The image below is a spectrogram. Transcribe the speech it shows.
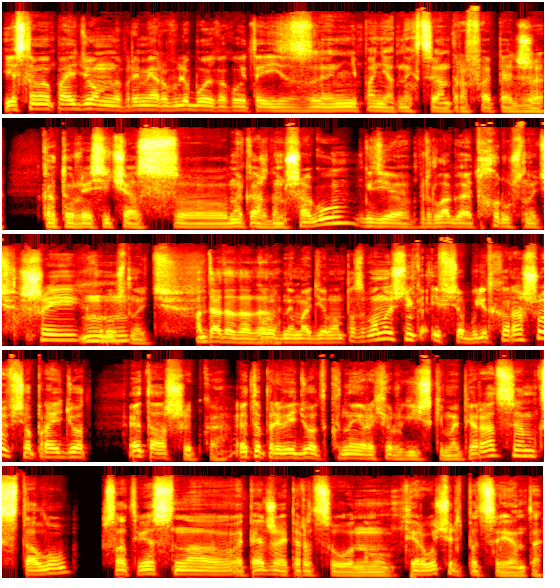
Если мы пойдем, например, в любой какой-то из непонятных центров, опять же, которые сейчас э, на каждом шагу, где предлагают хрустнуть шеей, Мгм. хрустнуть Да-да-да. грудным отделом позвоночника, и все будет хорошо, все пройдет. Это ошибка. Это приведет к нейрохирургическим операциям, к столу, соответственно, опять же, операционному, в первую очередь пациента.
